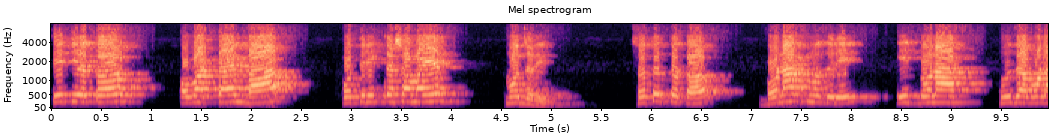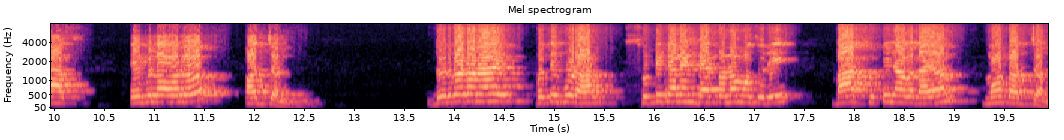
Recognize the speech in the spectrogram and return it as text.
তৃতীয়ত ওভারটাইম বা অতিরিক্ত সময়ের মজুরি। চতুর্থত, বোনাস মজুরি, ঈদ বোনাস, পূজা বোনাস, এগুলো হলো অর্জন। দুর্ঘটনায় ক্ষতিপূরণ, ছুটিকালীন বেতন মজুরি বা ছুটি নগদায়ন মোট অর্জন।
